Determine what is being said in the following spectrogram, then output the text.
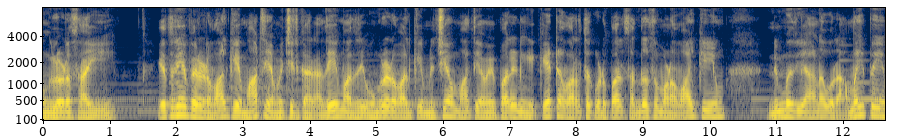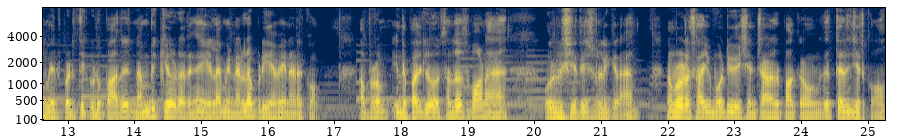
உங்களோட சாய் எத்தனையோ பேரோட வாழ்க்கையை மாற்றி அமைச்சிருக்காரு. அதே மாதிரி உங்களோட வாழ்க்கையும் நிச்சயம் மாற்றி அமைப்பார். நீங்கள் கேட்ட வரத்தை கொடுப்பார். சந்தோஷமான வாழ்க்கையும் நிம்மதியான ஒரு அமைப்பையும் ஏற்படுத்தி கொடுப்பாரு. நம்பிக்கையோடு இருங்க. எல்லாமே நல்லபடியாகவே நடக்கும். அப்புறம் இந்த பதிவில் ஒரு சந்தோஷமான ஒரு விஷயத்தையும் சொல்லிக்கிறேன். நம்மளோட சாய் மோட்டிவேஷன் சேனல் பார்க்குறவங்களுக்கு தெரிஞ்சிருக்கோம்.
